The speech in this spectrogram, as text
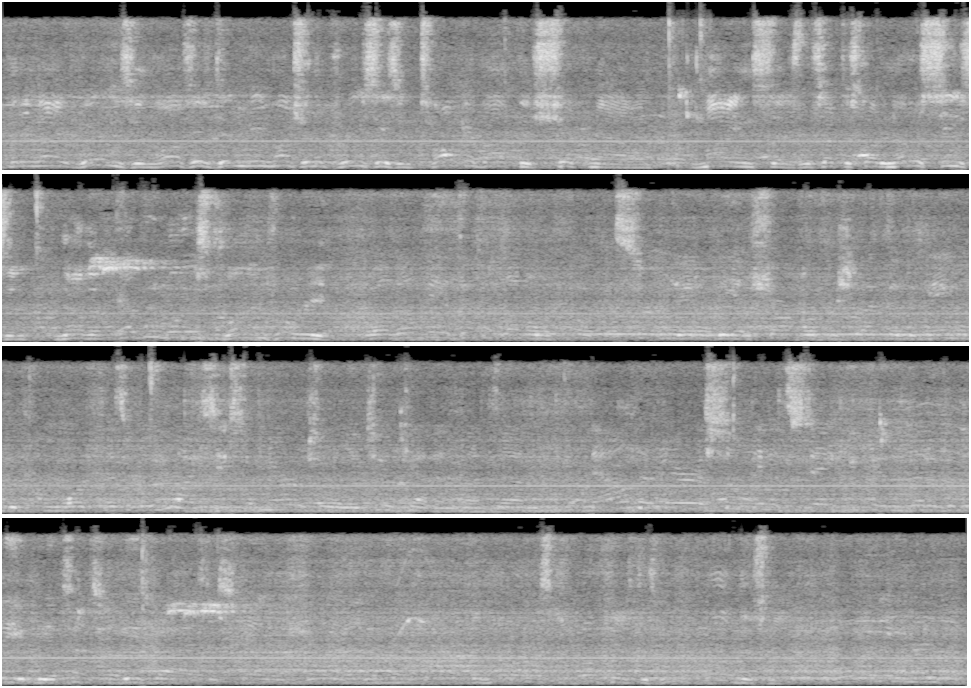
opening night. Wins and losses didn't mean much in the preseason. Talk about the shift now. Mindsets. We're set to start another season now that everyone is playing for real. Well, there'll be a different level of focus. Certainly, it'll be in sharper perspective. The game will become more physical. You might see some nerves early, too, Kevin. But um, now that there is something at stake, you can better believe the attention of these guys is standing sharp on the bench. And how about us broadcasters? We love this night involved.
